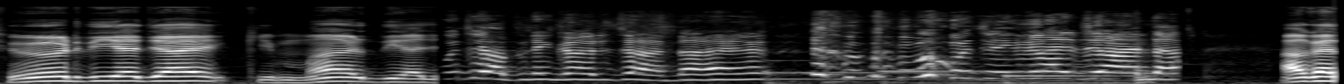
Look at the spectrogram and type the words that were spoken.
छोड़ दिया जाए कि मार दिया जाए? मुझे अपने घर जाना है। मुझे घर जाना अगर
